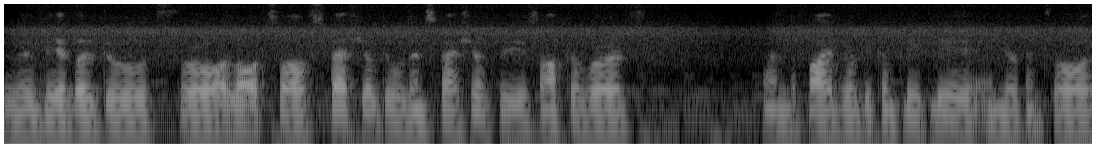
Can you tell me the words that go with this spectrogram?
you will be able to throw a lots of special tools and special trees afterwards and the fight will be completely in your control.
